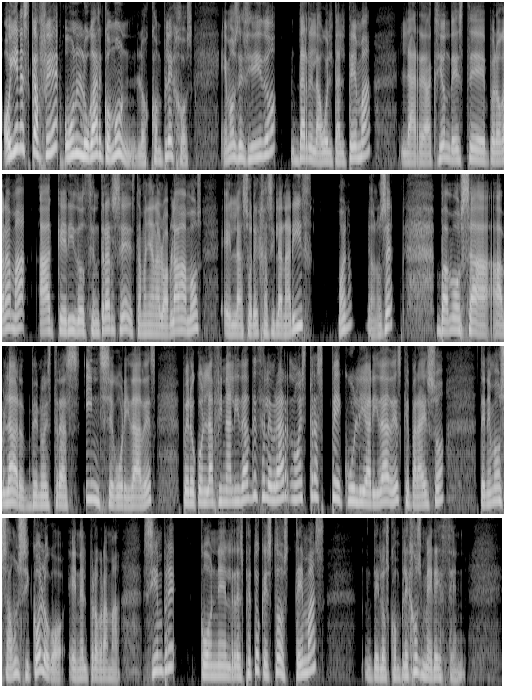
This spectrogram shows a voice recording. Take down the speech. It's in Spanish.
Hoy en este café, un lugar común, los complejos. Hemos decidido darle la vuelta al tema. La redacción de este programa ha querido centrarse, esta mañana lo hablábamos, en las orejas y la nariz. Bueno, yo no sé. Vamos a hablar de nuestras inseguridades, pero con la finalidad de celebrar nuestras peculiaridades, que para eso tenemos a un psicólogo en el programa. Siempre con el respeto que estos temas de los complejos merecen.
